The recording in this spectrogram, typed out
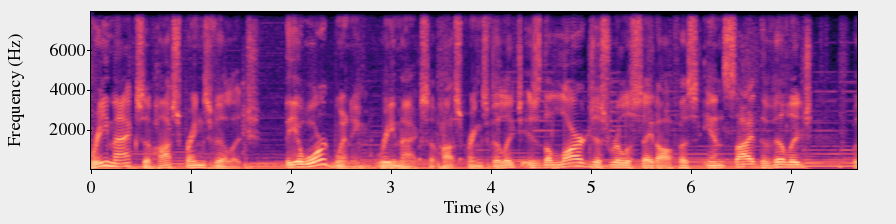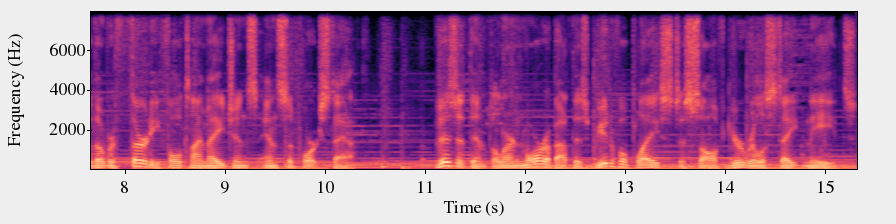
REMAX of Hot Springs Village. The award winning REMAX of Hot Springs Village is the largest real estate office inside the village with over 30 full time agents and support staff. Visit them to learn more about this beautiful place to solve your real estate needs.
